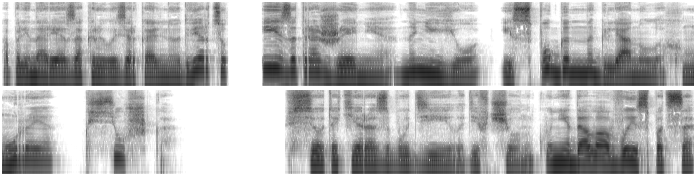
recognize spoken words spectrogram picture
Аполлинария закрыла зеркальную дверцу, и из отражения на нее испуганно глянула хмурая Ксюшка. Все-таки разбудила девчонку, не дала выспаться.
